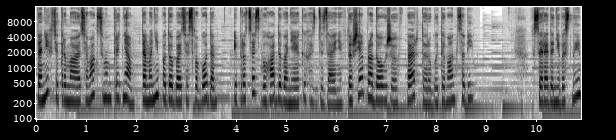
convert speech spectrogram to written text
Та нігті тримаються максимум три дня, та мені подобається свобода і процес вигадування якихось дизайнів, тож я продовжую вперто робити мант собі. Всередині весни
